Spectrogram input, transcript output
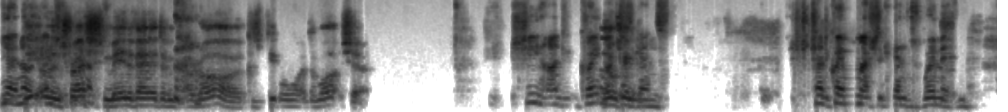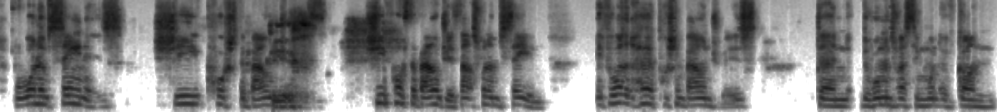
Yeah, no, Lita and Trish main evented in a Raw because people wanted to watch it. she had great matches think- against. She had great matches against women, but what I'm saying is she pushed the boundaries. She pushed the boundaries. That's what I'm saying. If it wasn't her pushing boundaries, then the women's wrestling wouldn't have gone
